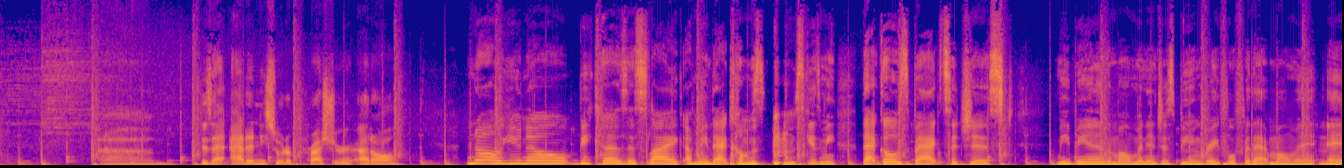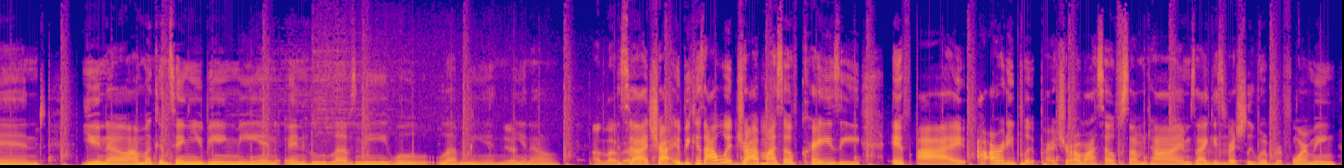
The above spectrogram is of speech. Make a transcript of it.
um, does that add any sort of pressure at all? No, you know, because it's like, I mean, that comes, excuse me, that goes back to just me being in the moment and just being grateful for that moment. Mm-hmm. And, you know, I'm going to continue being me, and, and who loves me will love me. And, Yeah. you know, I love and that. so I try because I would drive myself crazy if I, I already put pressure on myself sometimes, like, Mm-hmm. especially when performing.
